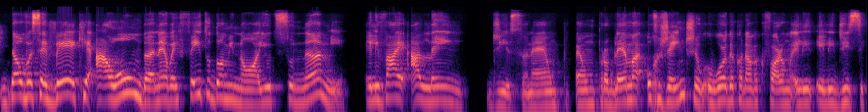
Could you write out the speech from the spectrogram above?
Então você vê que a onda, né, o efeito dominó e o tsunami, ele vai além disso, né? É um, é um problema urgente. O World Economic Forum ele, ele disse,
